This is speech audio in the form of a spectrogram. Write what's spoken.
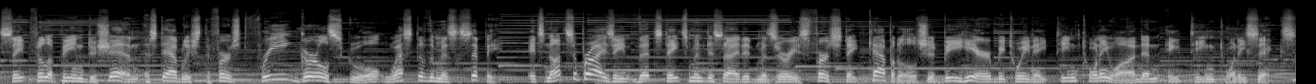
St. Philippine Duchesne established the first free girls' school west of the Mississippi. It's not surprising that statesmen decided Missouri's first state capital should be here between 1821 and 1826.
